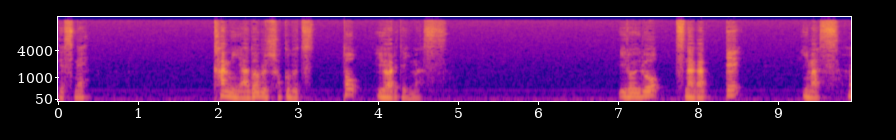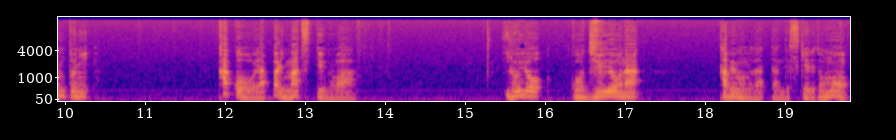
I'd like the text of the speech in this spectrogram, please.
ですね。神宿る植物と言われています。いろいろつながっています。本当に過去をやっぱり待つっていうのはいろいろこう重要な食べ物だったんですけれども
